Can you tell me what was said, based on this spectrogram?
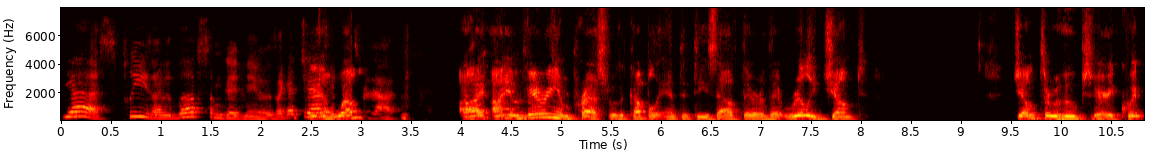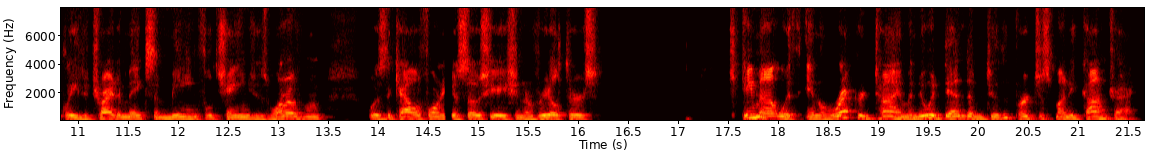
Yes, please. I would love some good news. I got Yeah, well- for that. I, I am very impressed with a couple of entities out there that really jumped jumped through hoops very quickly to try to make some meaningful changes. One of them was the California Association of Realtors. Came out with in record time a new addendum to the purchase money contract.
